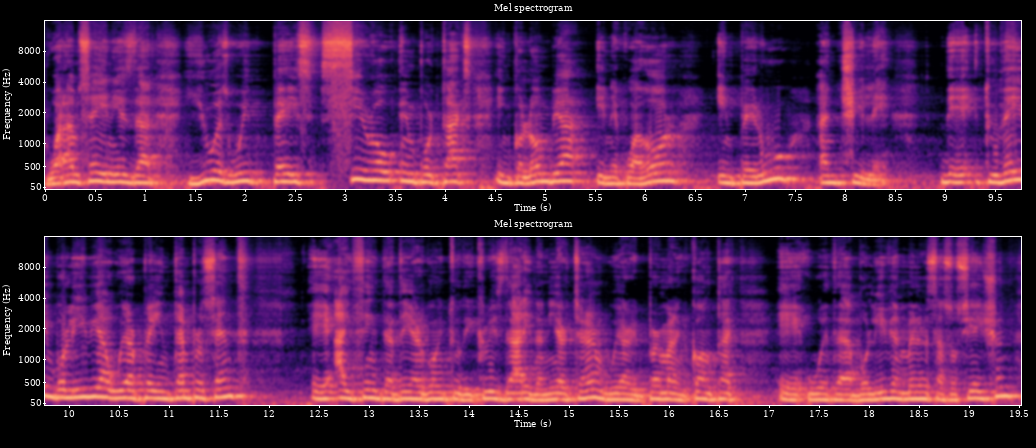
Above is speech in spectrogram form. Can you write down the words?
What I'm saying is that US wheat pays zero import tax in Colombia, in Ecuador, in Peru, and Chile. The, today in Bolivia, we are paying 10%. Uh, I think that they are going to decrease that in the near term. We are in permanent contact uh, with the Bolivian Millers Association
